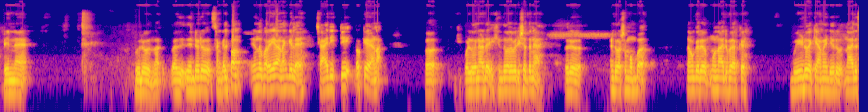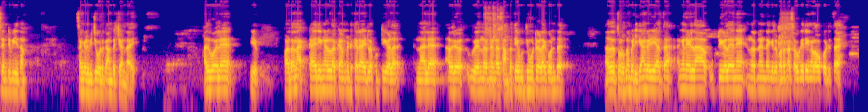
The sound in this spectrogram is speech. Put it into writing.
പിന്നെ ഒരു ഇതിന്റെ ഒരു സങ്കല്പം എന്ന് പറയുകയാണെങ്കിൽ ചാരിറ്റി ഒക്കെയാണ്. ഇപ്പോൾ വള്ളുവനാട് ഹിന്ദുമത പരിഷത്തിന് ഒരു രണ്ട് വർഷം മുമ്പ് നമുക്കൊരു മൂന്നാൽ പേർക്ക് വീട് വെക്കാൻ വേണ്ടി ഒരു നാല് സെന്റ് വീതം സംഘടിപ്പിച്ചു കൊടുക്കാൻ പറ്റുകയുണ്ടായി. അതുപോലെ ഈ പഠന കാര്യങ്ങളിലൊക്കെ മിടുക്കരായിട്ടുള്ള കുട്ടികൾ എന്നാൽ അവർ എന്ന് പറഞ്ഞിട്ടുണ്ടെങ്കിൽ സാമ്പത്തിക ബുദ്ധിമുട്ടുകളെ കൊണ്ട് അത് തുടർന്ന് പഠിക്കാൻ കഴിയാത്ത അങ്ങനെയുള്ള കുട്ടികളെ എന്ന് പറഞ്ഞിട്ടുണ്ടെങ്കിൽ പഠന സൗകര്യങ്ങളോ കൊടുത്ത്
